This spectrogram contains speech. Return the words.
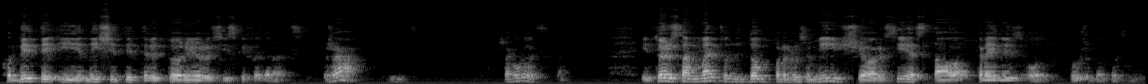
ходити і нищити територію Російської Федерації. Жах. Жахливо це так. І в той же самий момент вони добре розуміють, що Росія стала країною згоди. Дуже добре розуміють.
